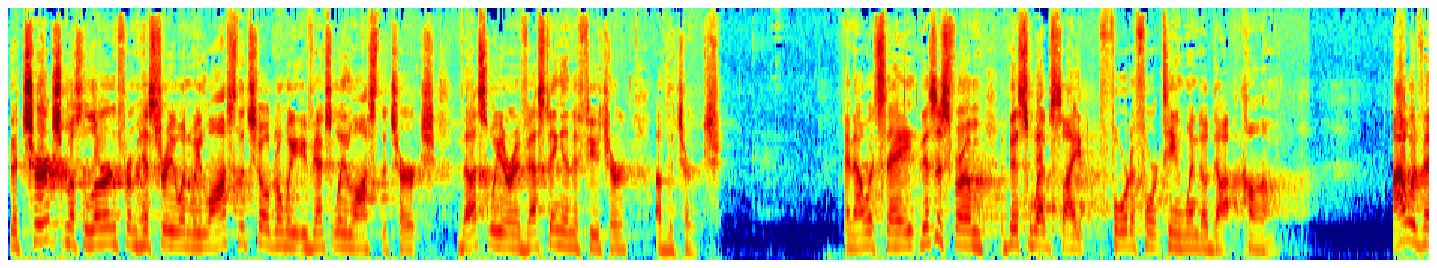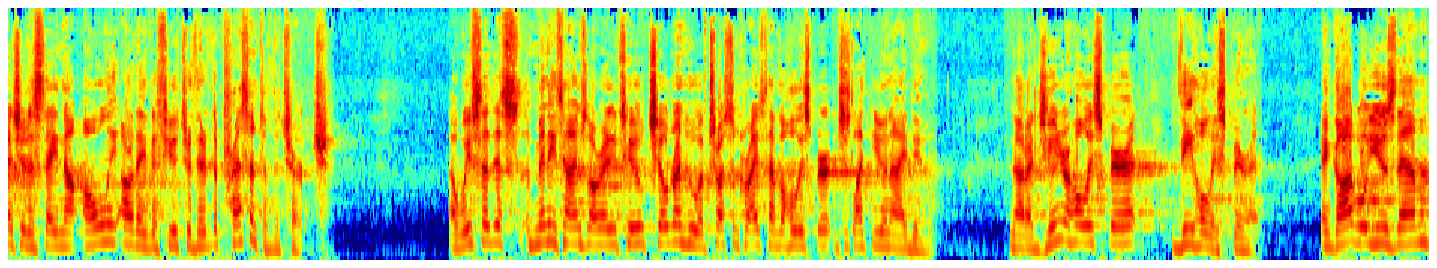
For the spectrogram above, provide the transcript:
The church must learn from history. When we lost the children, we eventually lost the church. Thus, we are investing in the future of the church. And I would say this is from this website, 4to14window.com. I would venture to say not only are they the future, they're the present of the church. Uh, we've said this many times already too. Children who have trusted Christ have the Holy Spirit just like you and I do. Not a junior Holy Spirit, the Holy Spirit. And God will use them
